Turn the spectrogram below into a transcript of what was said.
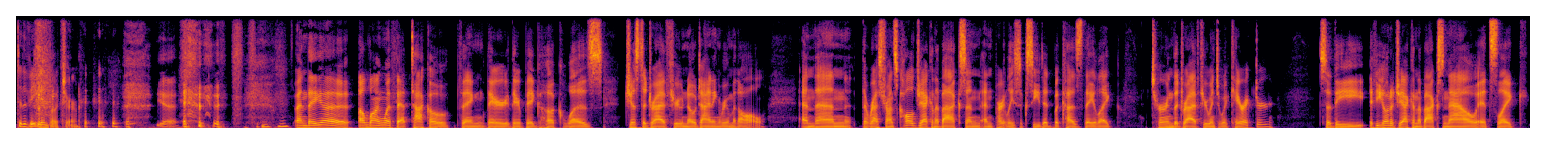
to the vegan butcher. Yeah. And they uh along with that taco thing, their their big hook was just a drive through, no dining room at all. And then the restaurant's called Jack in the Box and and partly succeeded because they like turned the drive through into a character. So the if you go to Jack in the Box now, it's like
